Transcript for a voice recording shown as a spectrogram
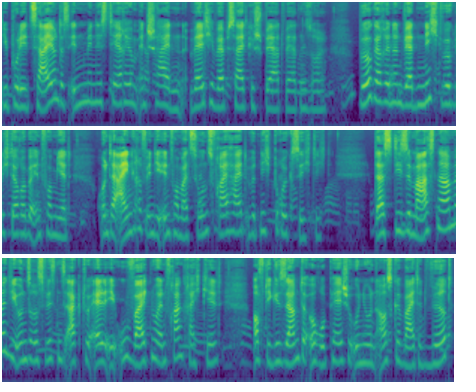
Die Polizei und das Innenministerium entscheiden, welche Website gesperrt werden soll. Bürgerinnen werden nicht wirklich darüber informiert und der Eingriff in die Informationsfreiheit wird nicht berücksichtigt. Dass diese Maßnahme, die unseres Wissens aktuell EU-weit nur in Frankreich gilt, auf die gesamte Europäische Union ausgeweitet wird,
